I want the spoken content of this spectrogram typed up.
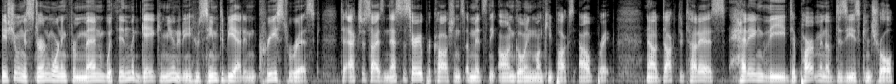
issuing a stern warning for men within the gay community who seem to be at increased risk to exercise necessary precautions amidst the ongoing monkeypox outbreak. Now, Dr. Tares, heading the Department of Disease Control,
